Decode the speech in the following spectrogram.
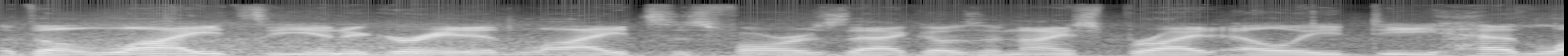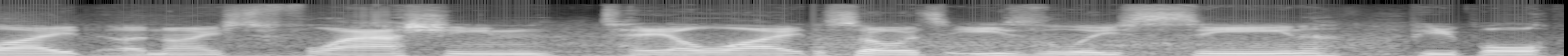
The lights, the integrated lights, as far as that goes, a nice bright LED headlight, a nice flashing tail light, so it's easily seen. People,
